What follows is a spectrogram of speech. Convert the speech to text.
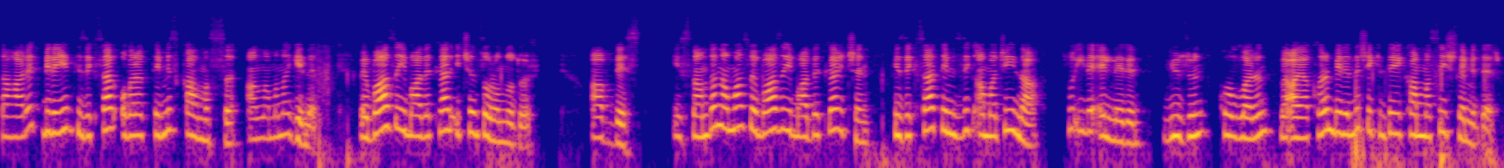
Taharet bireyin fiziksel olarak temiz kalması anlamına gelir ve bazı ibadetler için zorunludur. Abdest İslam'da namaz ve bazı ibadetler için fiziksel temizlik amacıyla su ile ellerin, yüzün, kolların ve ayakların belirli şekilde yıkanması işlemidir.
